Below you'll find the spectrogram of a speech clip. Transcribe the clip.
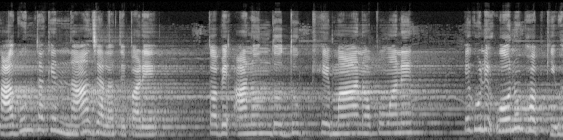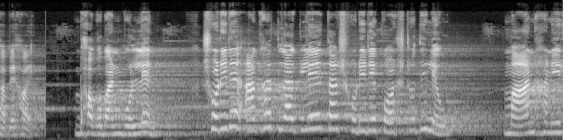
আগুন তাকে না জ্বালাতে পারে, তবে আনন্দ, দুঃখে, মান, অপমানে এগুলি অনুভব কীভাবে হয়? ভগবান বললেন, শরীরে আঘাত লাগলে তা শরীরে কষ্ট দিলেও, মানহানির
